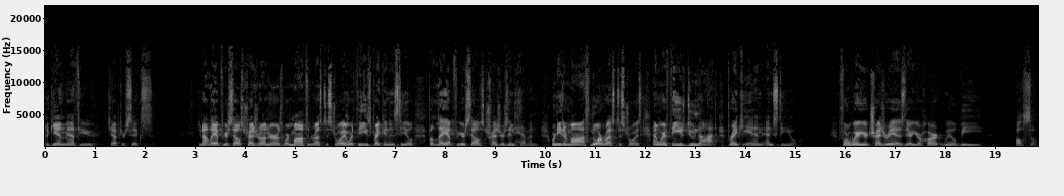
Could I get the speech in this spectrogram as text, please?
Again, Matthew chapter 6. Do not lay up for yourselves treasure on earth where moth and rust destroy and where thieves break in and steal, but lay up for yourselves treasures in heaven where neither moth nor rust destroys and where thieves do not break in and steal. For where your treasure is, there your heart will be also.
